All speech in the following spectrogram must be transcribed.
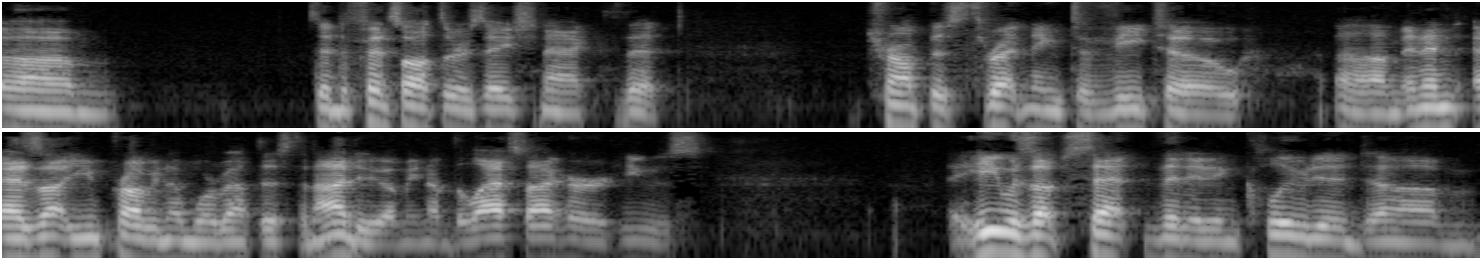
um, the defense authorization act that trump is threatening to veto. Um, and then as I, you probably know more about this than i do i mean of the last i heard he was he was upset that it included um,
